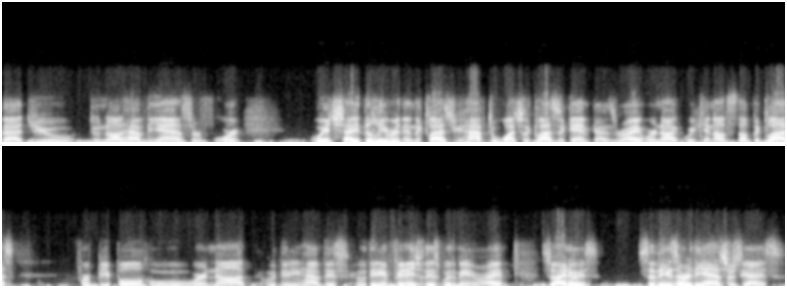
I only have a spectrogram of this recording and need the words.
that you do not have the answer for, which I delivered in the class, you have to watch the class again, guys, right? We're not, we cannot stop the class for people who were not, who didn't have this, who didn't finish this with me, right? So anyways, so these are the answers, guys.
